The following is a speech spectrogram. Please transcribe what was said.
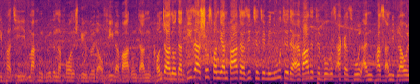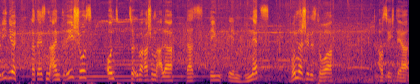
die Partie machen würde, nach vorne spielen würde, auf Fehler warten und dann kontern. Und dann dieser Schuss von Jan Barter, 17. Minute, da erwartete Boris Ackers wohl einen Pass an die blaue Linie. Stattdessen ein Drehschuss und zur Überraschung aller das Ding im Netz. Wunderschönes Tor aus Sicht der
